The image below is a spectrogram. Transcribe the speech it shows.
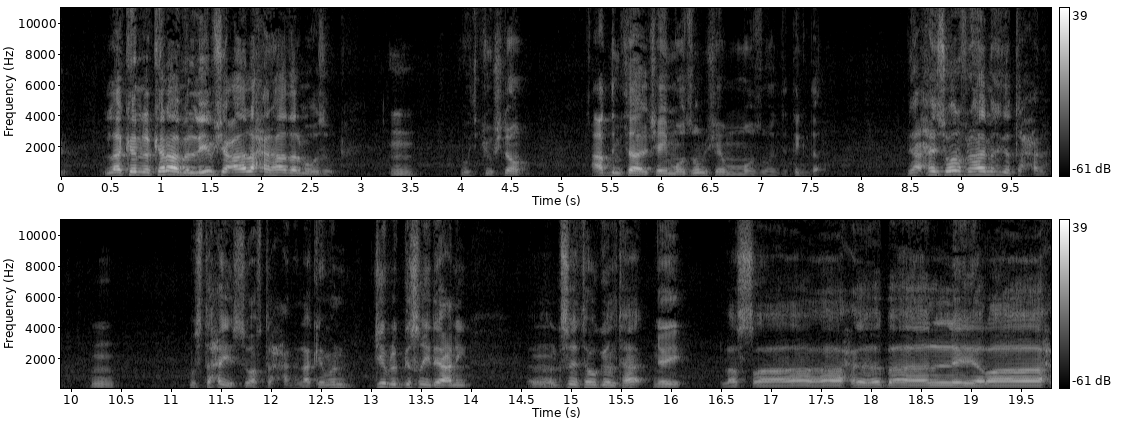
لكن الكلام اللي يمشي على لحن هذا الموزون وتشوف شلون؟ عطني مثال شيء موزون وشيء مو موزون أنت تقدر. يعني الحين سوالفنا هذه ما تقدر تلحنها مستحيل سوالف تلحنها لكن من تجيب لك قصيدة يعني. القصيده تو قلتها. إي. للصاحب اللي راح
